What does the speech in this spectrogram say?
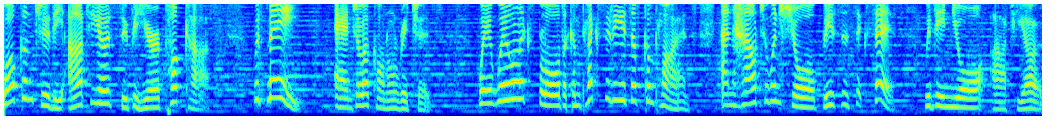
Welcome to the RTO Superhero Podcast with me, Angela Connell Richards, where we'll explore the complexities of compliance and how to ensure business success within your RTO.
